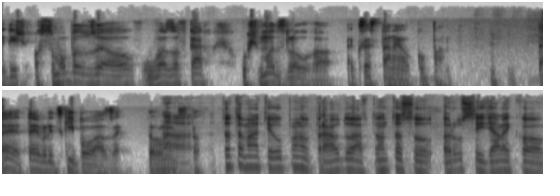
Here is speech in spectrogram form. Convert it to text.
když osvobozují v úvozovkách už moc dlouho, tak se stane okupant. To je, to je v lidský povaze. A, toto máte úplnú pravdu a v tomto sú Rusi ďaleko,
